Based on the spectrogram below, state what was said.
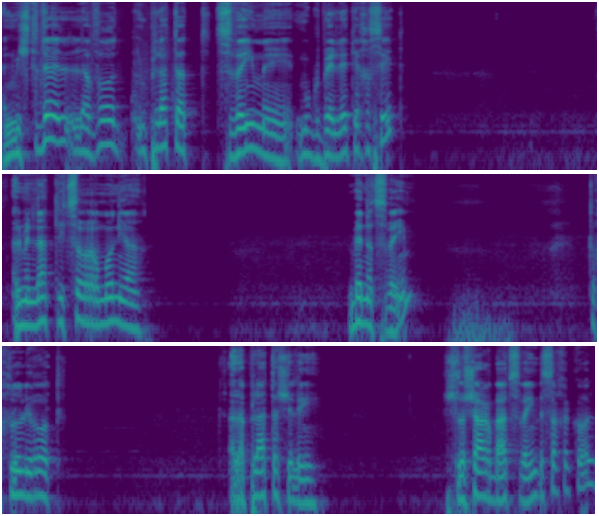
אני משתדל לעבוד עם פלטת צבעים אה, מוגבלת יחסית, על מנת ליצור הרמוניה בין הצבעים. תוכלו לראות על הפלטה שלי שלושה ארבעה צבעים בסך הכל,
